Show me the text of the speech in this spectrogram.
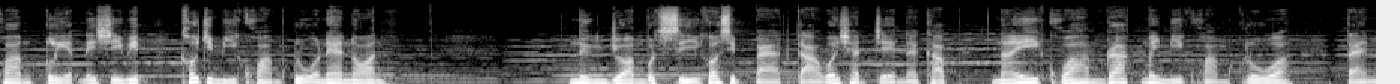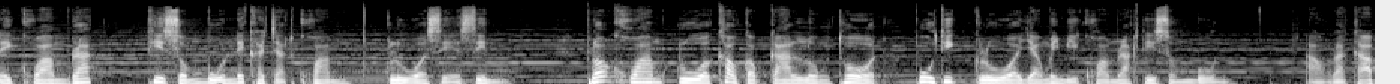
ความเกลียดในชีวิต เขาจะมีความกลัวแน่นอนหนึ่งยอห์นบท4ข้อ18 กล่าวไว้ชัดเจนนะครับ ในความรักไม่มีความกลัว แต่ในความรักที่สมบูรณ์ได้ขจัดความกลัวเสียสิ้น เพราะความกลัวเข้ากับการลงโทษ ผู้ที่กลัวยังไม่มีความรักที่สมบูรณ์ เอาละครับ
